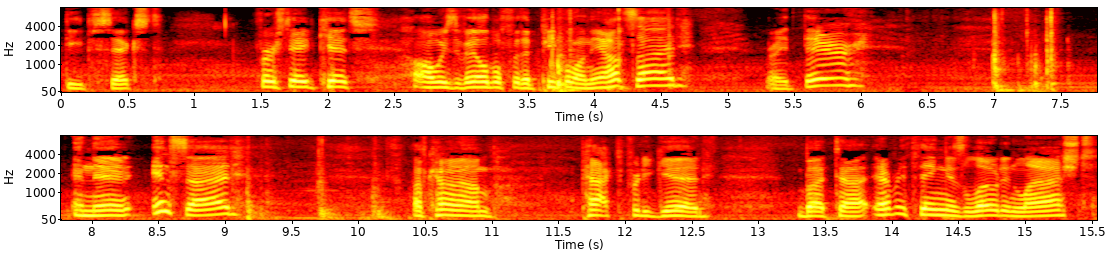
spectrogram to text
deep sixed. First aid kits always available for the people on the outside right there. And then inside, I've kind of um, packed pretty good, but uh, everything is loaded and lashed.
